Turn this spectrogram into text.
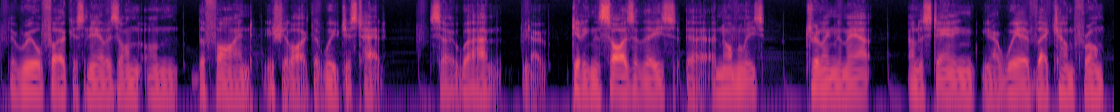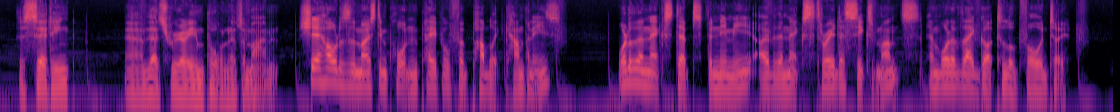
the real focus now is on on the find, if you like, that we've just had. So um, you know, getting the size of these uh, anomalies, drilling them out, understanding you know where have they come from, the setting. Um, that's really important at the moment. Shareholders are the most important people for public companies. What are the next steps for Nimy over the next three to six months, and what have they got to look forward to?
